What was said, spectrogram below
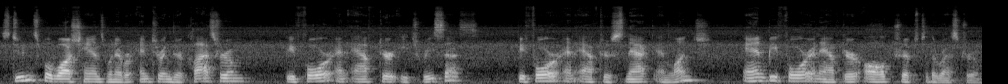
Students will wash hands whenever entering their classroom, before and after each recess, before and after snack and lunch, and before and after all trips to the restroom.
